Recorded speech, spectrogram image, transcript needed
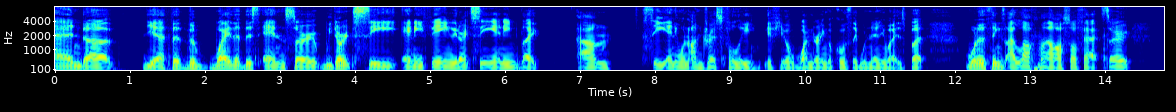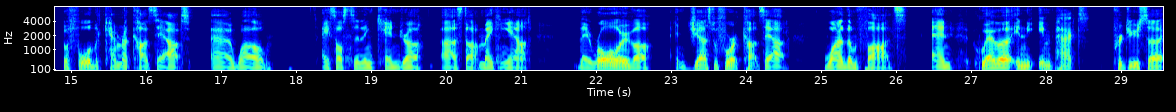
and uh, yeah, the the way that this ends, so we don't see anything, we don't see any like um see anyone undress fully. If you're wondering, of course they wouldn't anyways. But one of the things I laugh my ass off at, so before the camera cuts out, uh, while Ace Austin and Kendra uh, start making out, they roll over, and just before it cuts out, one of them farts, and whoever in the Impact producer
